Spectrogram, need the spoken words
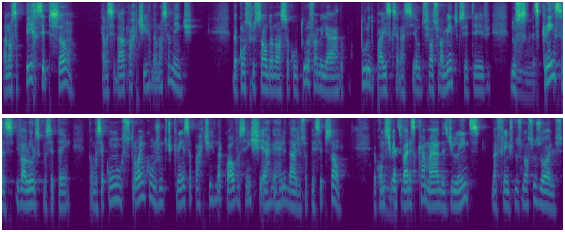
a nossa percepção, ela se dá a partir da nossa mente, da construção da nossa cultura familiar, da cultura do país que você nasceu, dos relacionamentos que você teve, dos, uhum. das crenças e valores que você tem, então você constrói um conjunto de crença a partir da qual você enxerga a realidade, a sua percepção. É como uhum. se tivesse várias camadas de lentes na frente dos nossos olhos.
